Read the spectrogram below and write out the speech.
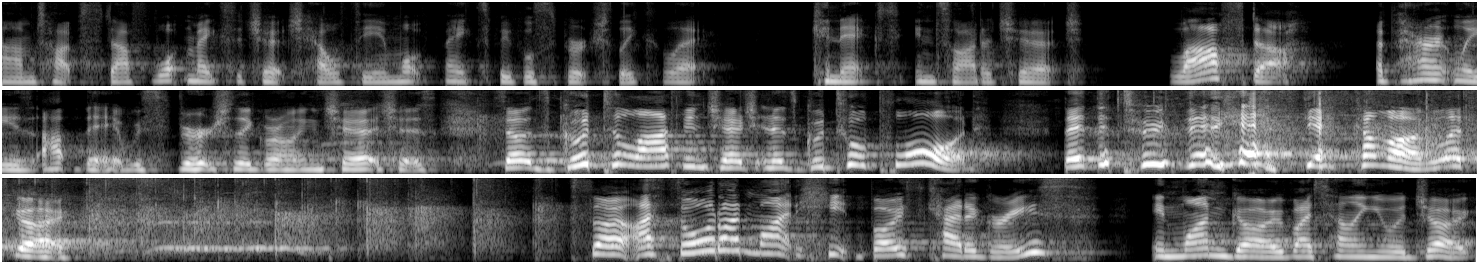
um, type stuff. What makes a church healthy and what makes people spiritually collect, connect inside a church? Laughter apparently is up there with spiritually growing churches. So it's good to laugh in church and it's good to applaud. They're the two, yes, yes, come on, let's go. So I thought I might hit both categories in one go by telling you a joke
